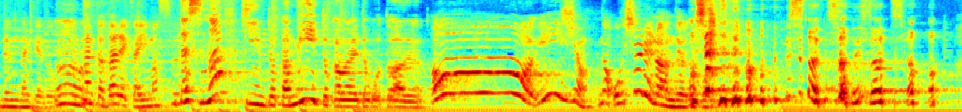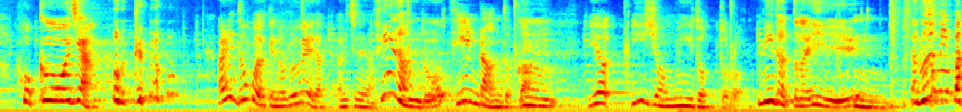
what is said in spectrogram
るんだけど、うん。なんか誰かいます？私スナフキンとかミーとか言われたことある。あーいいじゃん。なおしゃれなんだよ。おしゃれ。よそうそうそうそう。北欧じゃん。僕あれどこだっけ？ノルウェーだっけ？あれ違うな。フィンランド？フィンランドか、うんいやいいじゃんミーだったら。ミーだったらいい、うん。あムーミンバ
